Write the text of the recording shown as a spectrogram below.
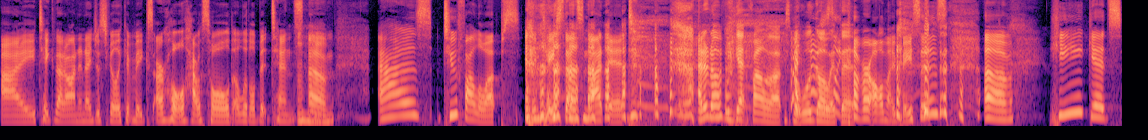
I take that on and I just feel like it makes our whole household a little bit tense. Mhm. Um as two follow-ups in case that's not it. I don't know if you get follow ups, but we'll go with like, it. Cover all my bases. um, he gets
